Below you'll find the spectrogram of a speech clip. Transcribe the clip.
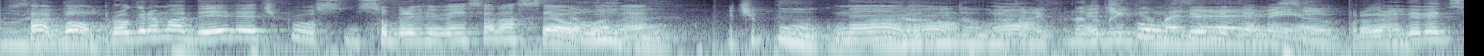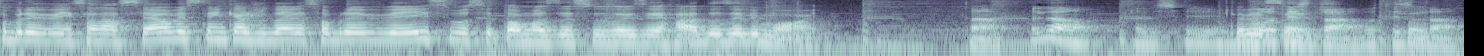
Um Sabe, bom, o programa dele é tipo sobrevivência na É selva, Hugo. né? É tipo Hugo. Não, o não, do não. telefone. Não, É tipo um filme é... também. sim, o programa sim. dele é de sobrevivência na selva e você tem que ajudar ele a sobreviver e se você toma as decisões erradas, ele morre. Tá, legal. Deve ser. Vou testar, vou testar.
